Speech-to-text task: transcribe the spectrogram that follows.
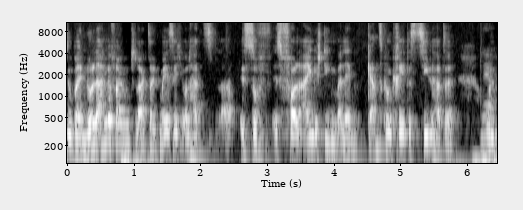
so bei Null angefangen, schlagzeugmäßig, und hat, ist so ist voll eingestiegen, weil er ein ganz konkretes Ziel hatte ja. und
